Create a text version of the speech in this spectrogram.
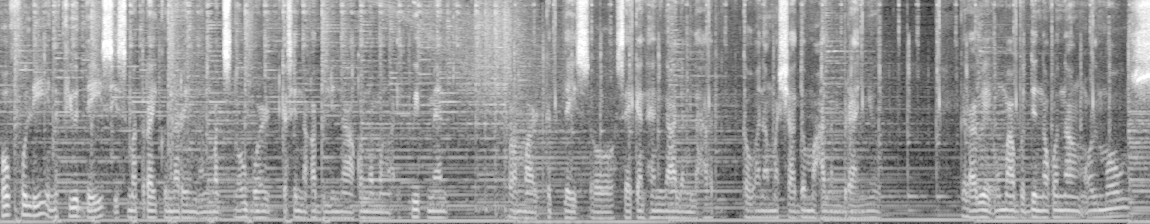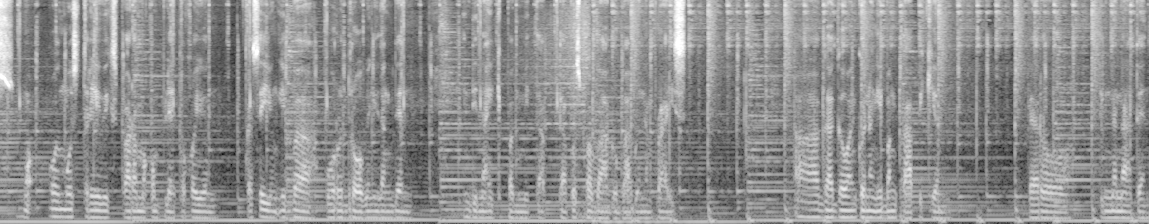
Hopefully, in a few days is matry ko na rin ang mag-snowboard kasi nakabili na ako ng mga equipment from marketplace. So, second hand nga lang lahat. Gawa ng masyado mahal ang brand new. Grabe, umabot din ako ng almost mo- almost 3 weeks para makompleto ko yun. Kasi yung iba, puro drawing lang din. Hindi nakikipag-meet up. Tapos pabago-bago ng price. Ah, gagawan ko ng ibang topic yun. Pero tingnan natin.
